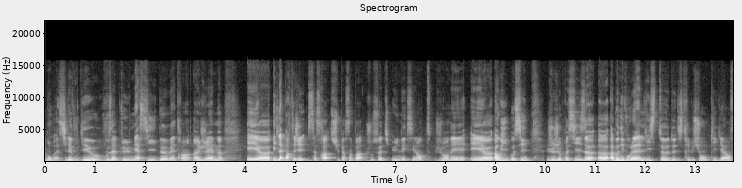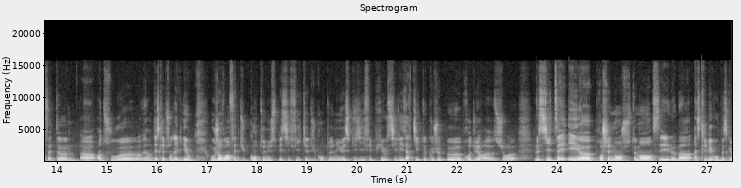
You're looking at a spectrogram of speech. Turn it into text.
bon, bah, si la vidéo vous a plu, merci de mettre un, un j'aime. Euh, et, de la partager, ça sera super sympa. Je vous souhaite une excellente journée. Et euh, ah oui, aussi, juste je précise, euh, abonnez-vous à la liste de distribution qu'il y a en fait en dessous, en description de la vidéo, où j'envoie en fait du contenu spécifique, du contenu exclusif, et puis aussi les articles que je peux produire sur le site. Et prochainement, justement, c'est le, ben, inscrivez-vous parce que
